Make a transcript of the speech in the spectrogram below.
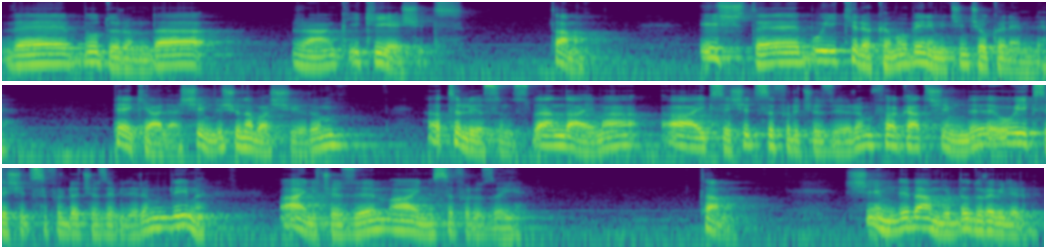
Ve bu durumda rank 2'ye eşit. Tamam. İşte bu iki rakamı benim için çok önemli. Pekala şimdi şuna başlıyorum. Hatırlıyorsunuz ben daima ax eşit 0'ı çözüyorum. Fakat şimdi o x eşit 0'da çözebilirim değil mi? Aynı çözüm, aynı sıfır uzayı. Tamam. Şimdi ben burada durabilirim.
